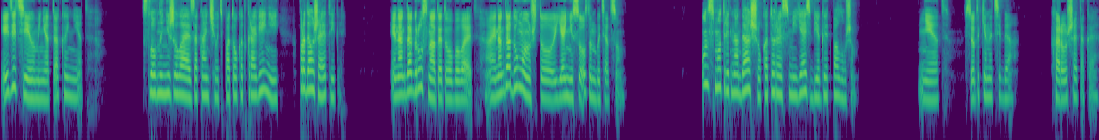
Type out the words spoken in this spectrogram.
И детей у меня так и нет. Словно не желая заканчивать поток откровений, продолжает Игорь. Иногда грустно от этого бывает, а иногда думаю, что я не создан быть отцом. Он смотрит на Дашу, которая, смеясь, бегает по лужам. Нет, все-таки на тебя. Хорошая такая.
